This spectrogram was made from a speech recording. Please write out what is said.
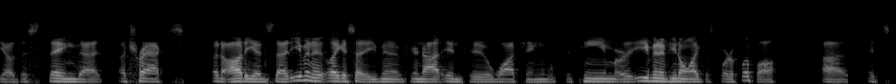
you know this thing that attracts an audience that even if, like I said, even if you're not into watching the team or even if you don't like the sport of football, uh, it's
